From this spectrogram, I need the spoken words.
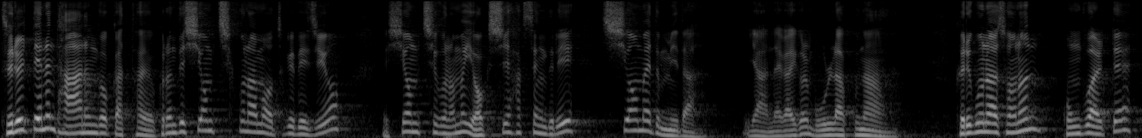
들을 때는 다 아는 것 같아요. 그런데 시험 치고 나면 어떻게 되지요? 시험 치고 나면 역시 학생들이 시험에 듭니다. 야, 내가 이걸 몰랐구나. 그리고 나서는 공부할 때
